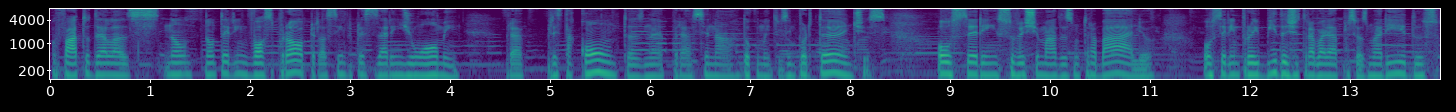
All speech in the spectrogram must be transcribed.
O fato delas não, não terem voz própria, elas sempre precisarem de um homem para prestar contas, né, para assinar documentos importantes ou serem subestimadas no trabalho, ou serem proibidas de trabalhar para seus maridos,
